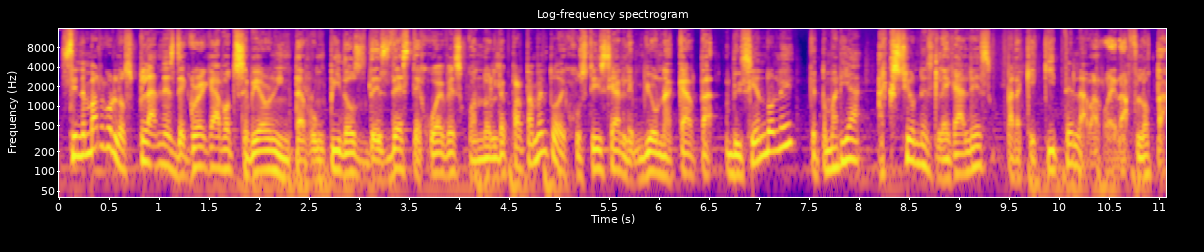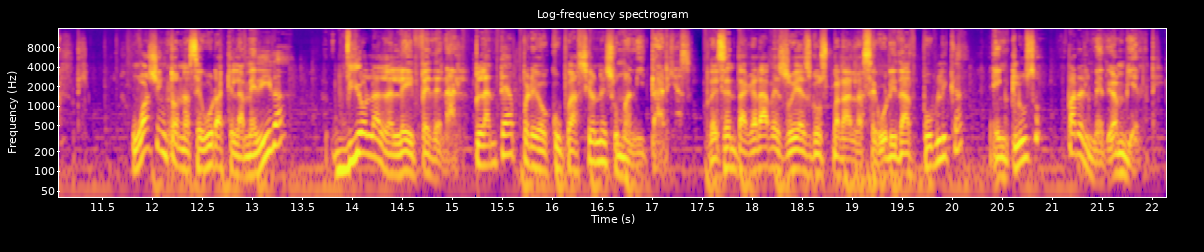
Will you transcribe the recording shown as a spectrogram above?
Sin embargo, los planes de Greg Abbott se vieron interrumpidos desde este jueves cuando el Departamento de Justicia le envió una carta diciéndole que tomaría acciones legales para que quite la barrera flotante. Washington asegura que la medida viola la ley federal, plantea preocupaciones humanitarias, presenta graves riesgos para la seguridad pública e incluso para el medio ambiente.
